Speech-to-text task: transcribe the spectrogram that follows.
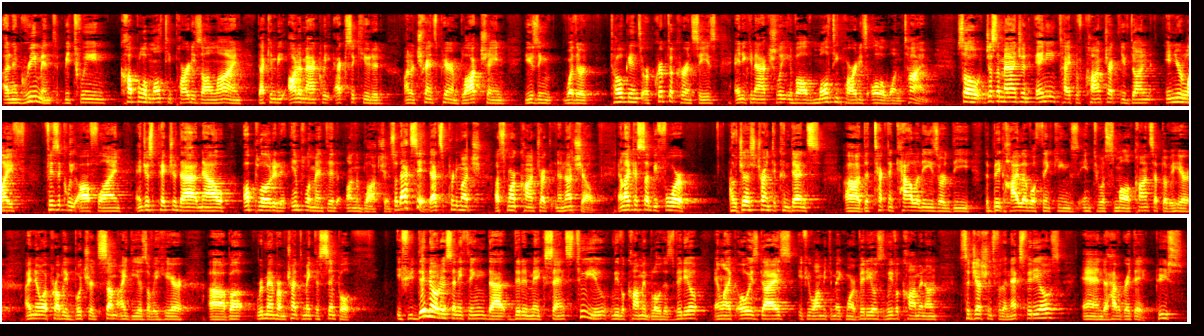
an agreement between a couple of multi parties online that can be automatically executed on a transparent blockchain using whether tokens or cryptocurrencies, and you can actually involve multi parties all at one time. So, just imagine any type of contract you've done in your life physically offline, and just picture that now uploaded and implemented on the blockchain. So that's it. That's pretty much a smart contract in a nutshell. And like I said before, I was just trying to condense uh, the technicalities or the, the big high level thinkings into a small concept over here. I know I probably butchered some ideas over here, uh, but remember, I'm trying to make this simple. If you did notice anything that didn't make sense to you, leave a comment below this video. And like always, guys, if you want me to make more videos, leave a comment on suggestions for the next videos and have a great day. Peace.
